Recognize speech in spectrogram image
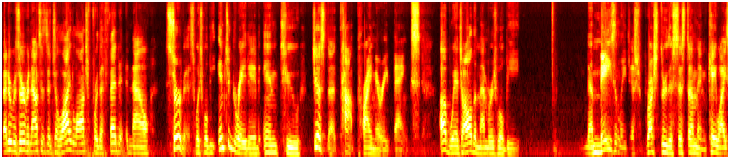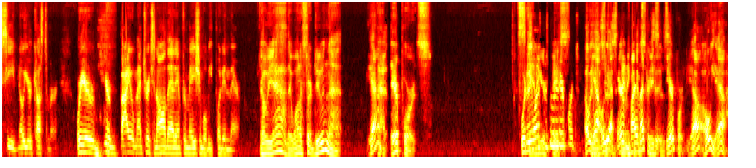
Federal Reserve announces a July launch for the FedNow service, which will be integrated into just the top primary banks, of which all the members will be amazingly just rush through the system and KYC, know your customer where your your biometrics and all that information will be put in there. Oh yeah, they want to start doing that. Yeah, at airports. What do they want to do at airports? Oh yeah, oh yeah, biometrics at the airport. Yeah, oh yeah.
